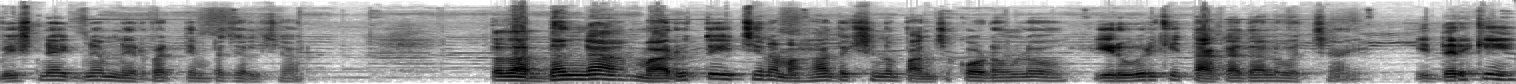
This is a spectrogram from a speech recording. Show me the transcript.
విష్ణు యజ్ఞం నిర్వర్తింపజలిచారు. తదర్థంగా మరుతు ఇచ్చిన మహాదక్షిణ పంచుకోవడంలో ఇరువురికి తగాదాలు వచ్చాయి. ఇద్దరికి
